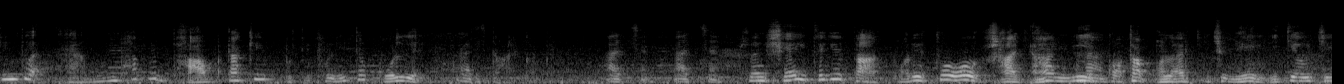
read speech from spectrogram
কিন্তু এমনভাবে ভাবটাকে প্রতিফলিত করলেন আচ্ছা। আচ্ছা আচ্ছা সেই থেকে তারপরে তো শাহজাহান নিয়ে হ্যাঁ। কথা বলার কিছু নেই লিখেওছি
